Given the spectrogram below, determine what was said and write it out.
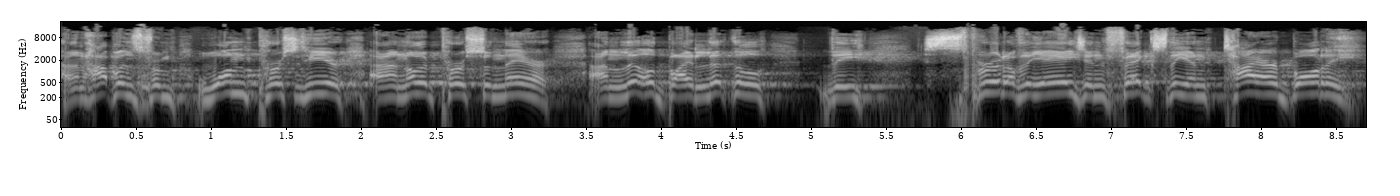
And it happens from one person here and another person there. And little by little, the spirit of the age infects the entire body.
